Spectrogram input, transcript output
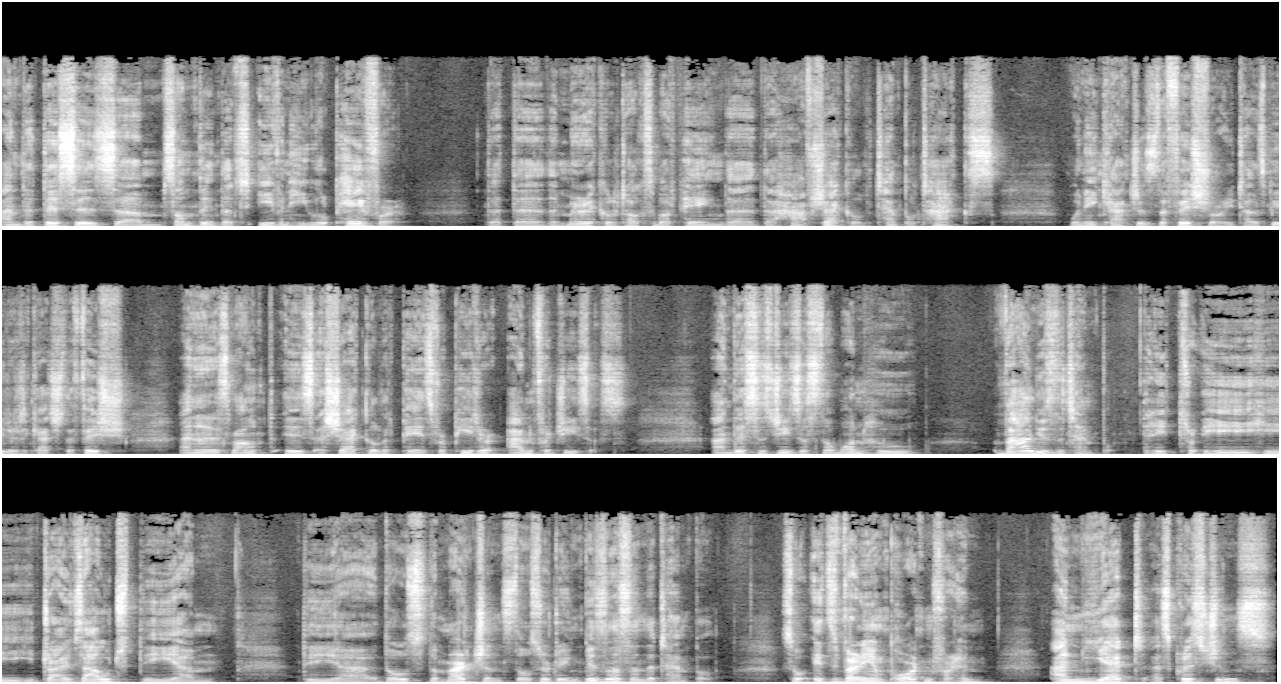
And that this is um, something that even he will pay for that the, the miracle talks about paying the, the half shekel, the temple tax, when he catches the fish, or he tells Peter to catch the fish, and in his mouth is a shekel that pays for Peter and for Jesus. And this is Jesus, the one who values the temple. He he he drives out the um, the uh, those the merchants, those who are doing business in the temple. So it's very important for him. And yet, as Christians,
